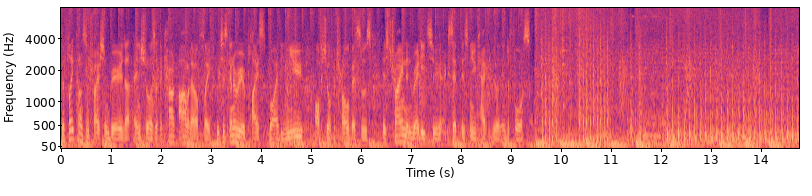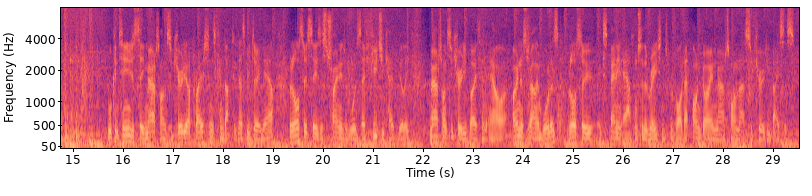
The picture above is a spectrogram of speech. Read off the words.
The fleet concentration barrier ensures that the current Armidale fleet, which is going to be replaced by the new offshore patrol vessels, is trained and ready to accept this new capability into force. We'll continue to see maritime security operations conducted as we do now, but it also sees us training towards a future capability, maritime security both in our own Australian waters, but also expanding out into the region to provide that ongoing maritime uh, security basis.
